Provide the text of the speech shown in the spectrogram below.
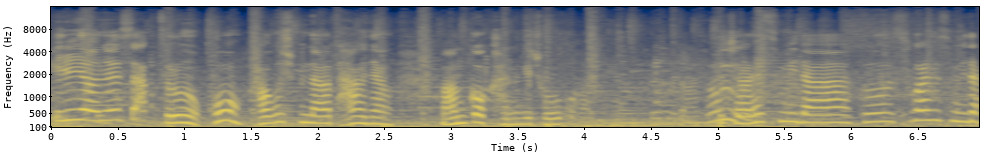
1년을 싹 들어놓고 가고 싶은 나라 다 그냥 마음껏 가는 게 좋을 것 같아요. 그러고 나서 잘 했습니다. 그 수고하셨습니다.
